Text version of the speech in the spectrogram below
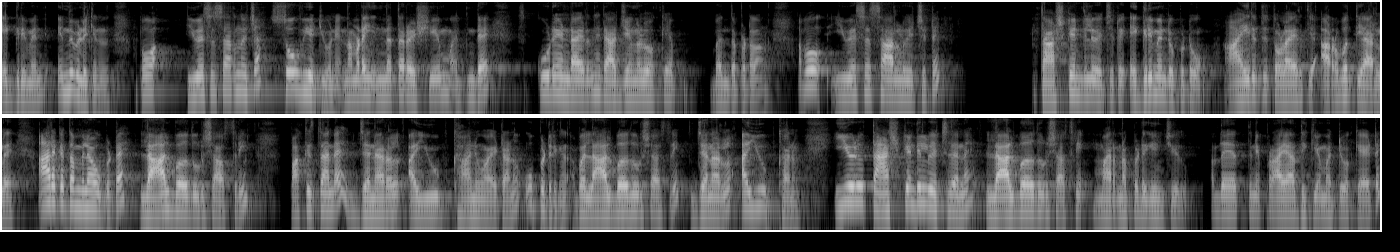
എഗ്രിമെന്റ് എന്ന് വിളിക്കുന്നത്. അപ്പോൾ യു എസ് എസ് ആർ എന്ന് വെച്ചാൽ സോവിയറ്റ് യൂണിയൻ. നമ്മുടെ ഇന്നത്തെ റഷ്യയും അതിന്റെ കൂടെ ഉണ്ടായിരുന്ന രാജ്യങ്ങളും ഒക്കെ ബന്ധപ്പെട്ടതാണ്. അപ്പോൾ യു എസ് എസ് ആറിൽ വെച്ചിട്ട് താഷ്കെൻഡിൽ വെച്ചിട്ട് എഗ്രിമെന്റ് ഒപ്പിട്ടു. ആയിരത്തി തൊള്ളായിരത്തി അറുപത്തി ആറിൽ ആരൊക്കെ തമ്മിലാണ് ഒപ്പിട്ടെ? ലാൽ ബഹദൂർ ശാസ്ത്രി പാകിസ്ഥാന്റെ ജനറൽ അയ്യൂബ് ഖാനുമായിട്ടാണ് ഒപ്പിട്ടിരിക്കുന്നത്. അപ്പോൾ ലാൽ ബഹദൂർ ശാസ്ത്രി ജനറൽ അയ്യൂബ് ഖാനും. ഈ ഒരു താഷ്കെൻഡിൽ വെച്ച് തന്നെ ലാൽ ബഹദൂർ ശാസ്ത്രി മരണപ്പെടുകയും ചെയ്തു. അദ്ദേഹത്തിന് പ്രായാധിക്യം മറ്റുമൊക്കെ ആയിട്ട്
